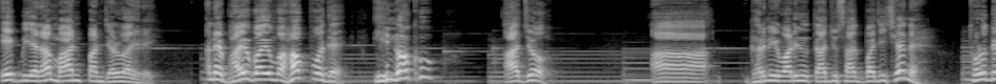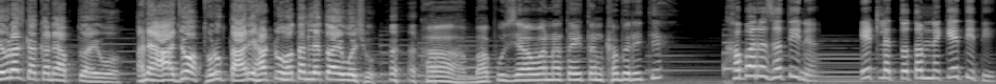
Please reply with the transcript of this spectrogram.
એકબીજાના માન પાન જળવાઈ રહી. અને ભાઈ ભાઈઓમાં હપ વધે. એ નોખું આ જો આ ઘરની વાડીનું તાજું શાકભાજી છે ને થોડું દેવરાજ કાકાને આપતો આવ્યો. અને આ જો થોડુંક તારી હાટું હોતન લેતો આવ્યો છું. હા બાપુજી આવવાના તો તને ખબર હતી? ખબર જ હતી ને. એટલે જ તો તમને કહેતી હતી.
